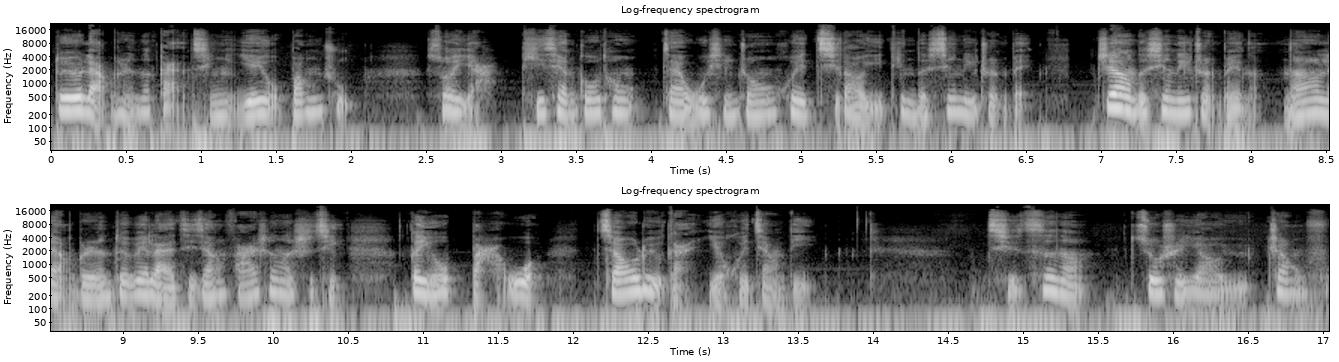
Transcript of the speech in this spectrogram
对于两个人的感情也有帮助。所以啊，提前沟通在无形中会起到一定的心理准备。这样的心理准备呢，能让两个人对未来即将发生的事情更有把握，焦虑感也会降低。其次呢。就是要与丈夫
